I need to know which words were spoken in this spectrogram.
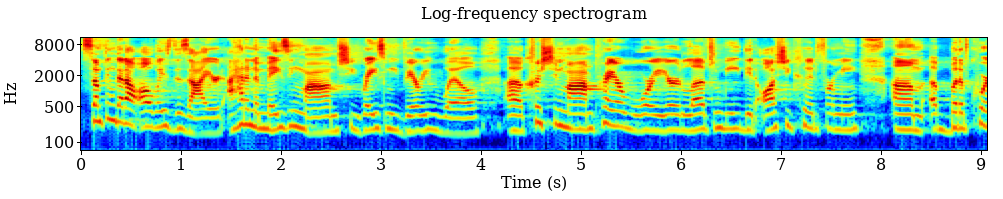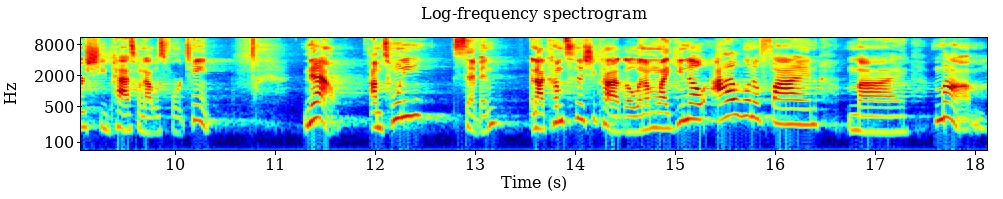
Something that I always desired. I had an amazing mom. She raised me very well. A Christian mom, prayer warrior, loved me, did all she could for me. Um, but of course, she passed when I was 14. Now, I'm 27, and I come to Chicago, and I'm like, you know, I want to find my mom.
